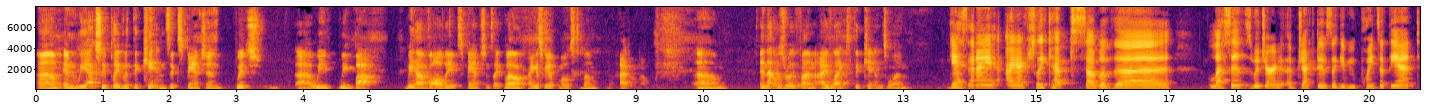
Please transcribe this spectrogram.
Um, and we actually played with the kittens expansion, which uh, we we bought. We have all the expansions. Like, well, I guess we have most of them. I don't know. Um, and that was really fun. I liked the kittens one. Yes, and I I actually kept some of the lessons which are objectives that give you points at the end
